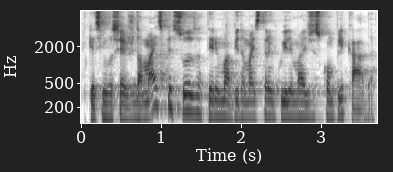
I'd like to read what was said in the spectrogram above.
porque assim você ajuda mais pessoas a terem uma vida mais tranquila e mais descomplicada.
